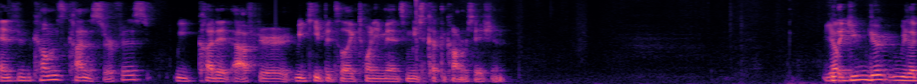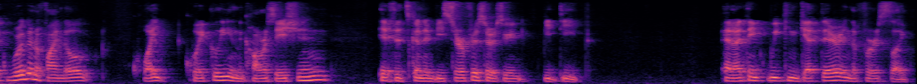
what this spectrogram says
and if it becomes kind of surface, we cut it after we keep it to like twenty minutes, and we just cut the conversation. Yep. Like you, you're we like we're gonna find out quite quickly in the conversation if it's gonna be surface or it's gonna be deep. And I think we can get there in the first like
